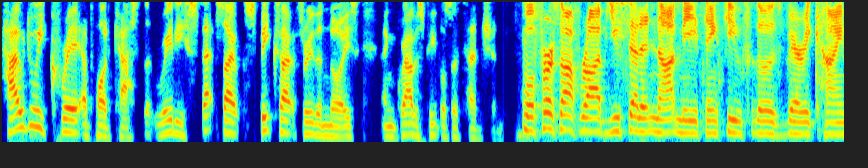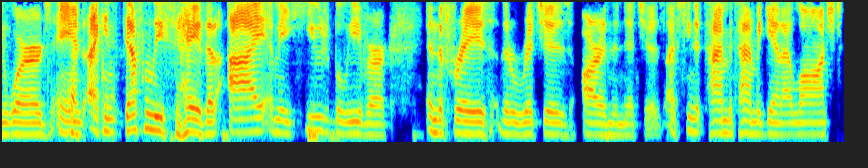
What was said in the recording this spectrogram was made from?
how do we create a podcast that really steps out, speaks out through the noise and grabs people's attention? Well, first off, Rob, you said it, not me. Thank you for those very kind words words. And I can definitely say that I am a huge believer in the phrase, the riches are in the niches. I've seen it time and time again. I launched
